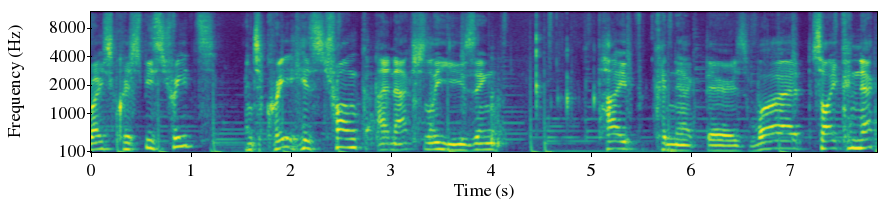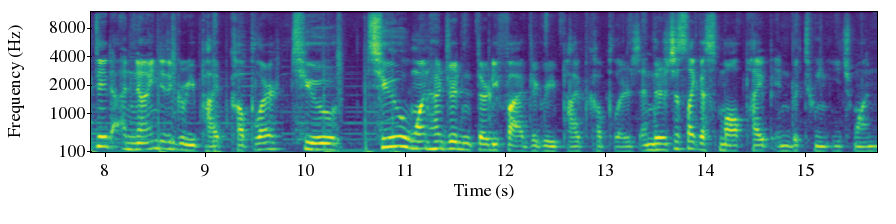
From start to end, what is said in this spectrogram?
Rice Krispies treats. And to create his trunk, I'm actually using pipe connectors. What? So I connected a 90 degree pipe coupler to two 135 degree pipe couplers and there's just like a small pipe in between each one.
